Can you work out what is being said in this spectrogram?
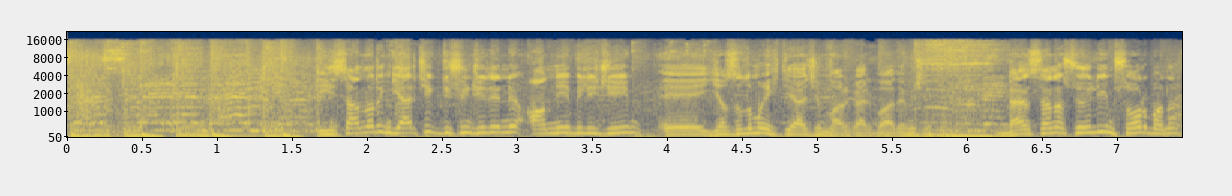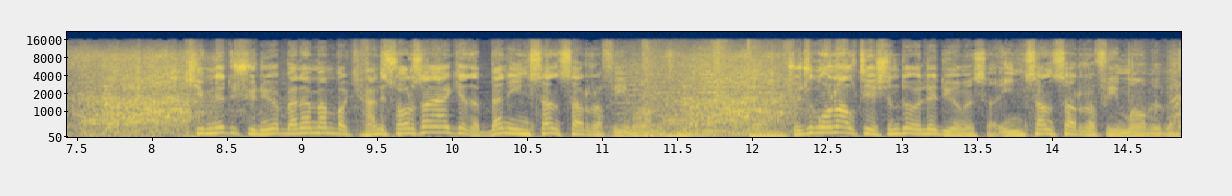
Söz veremem İnsanların gerçek düşüncelerini anlayabileceğim e, yazılıma ihtiyacım var galiba demiş efendim. Ben sana söyleyeyim sor bana. Kim ne düşünüyor ben hemen bak. Hani sorsan herkese ben insan sarrafıyım abi. Çocuk 16 yaşında öyle diyor mesela. İnsan sarrafıyım abi ben.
